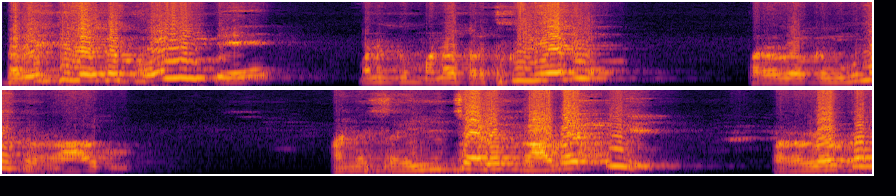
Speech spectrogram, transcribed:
భరించలేకపోయింటే మనకు మన బ్రతుకు లేదు. పరలోకము మనకు రాదు. అని సహించాడు కాబట్టి పరలోకం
